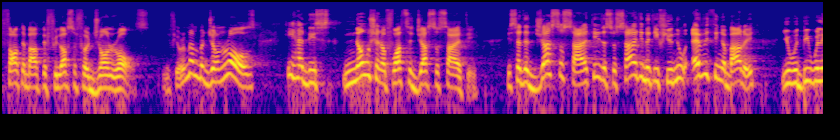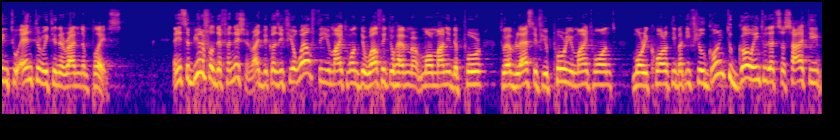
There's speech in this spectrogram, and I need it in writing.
thought about the philosopher John Rawls. If you remember John Rawls, he had this notion of what's a just society. He said that just society is a society that if you knew everything about it, you would be willing to enter it in a random place. And it's a beautiful definition, right? Because if you're wealthy, you might want the wealthy to have more money, the poor to have less. If you're poor, you might want more equality. But if you're going to go into that society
